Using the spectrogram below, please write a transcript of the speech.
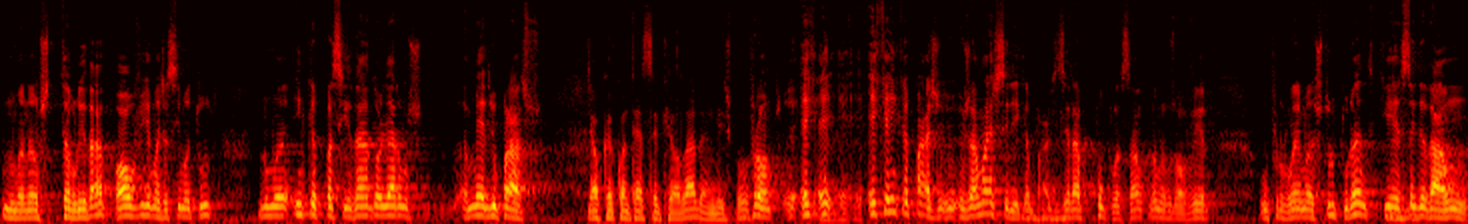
numa não estabilidade óbvia, mas acima de tudo, numa incapacidade de olharmos a médio prazo. É o que acontece aqui ao lado, em Lisboa. Pronto, é, é, é que é incapaz, eu jamais seria capaz de dizer à população que vamos resolver o problema estruturante que é a saída da A1,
